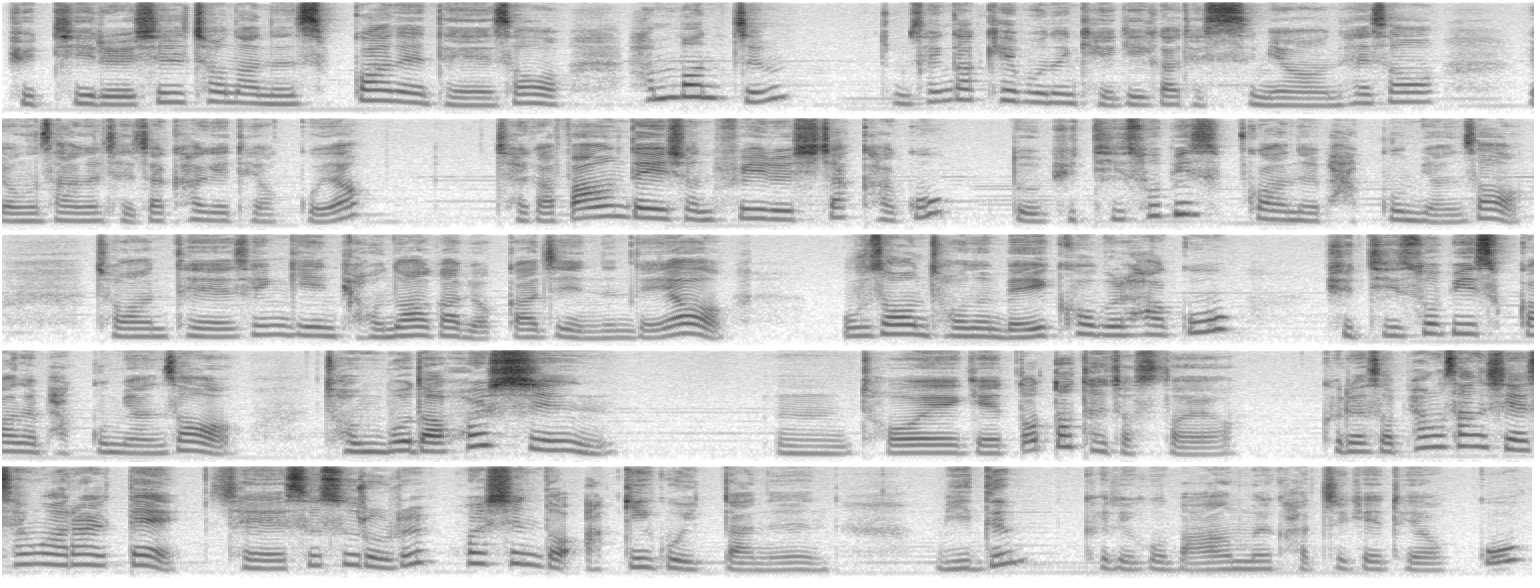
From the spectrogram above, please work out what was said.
뷰티를 실천하는 습관에 대해서 한 번쯤 좀 생각해보는 계기가 됐으면 해서 영상을 제작하게 되었고요. 제가 파운데이션 free를 시작하고 또 뷰티 소비 습관을 바꾸면서 저한테 생긴 변화가 몇 가지 있는데요. 우선 저는 메이크업을 하고 뷰티 소비 습관을 바꾸면서 전보다 훨씬 음, 저에게 떳떳해졌어요. 그래서 평상시에 생활할 때 제 스스로를 훨씬 더 아끼고 있다는 믿음 그리고 마음을 가지게 되었고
